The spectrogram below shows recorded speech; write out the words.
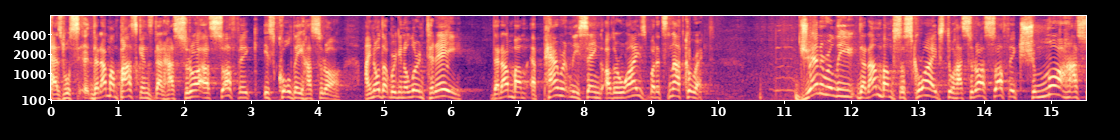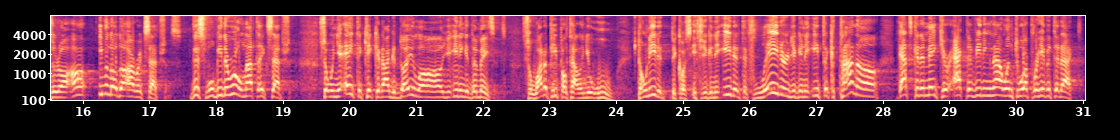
as we'll see, the Rambam Paskins that Hasra Asafik is called a Hasra. I know that we're going to learn today that Rambam apparently saying otherwise, but it's not correct. Generally, the Rambam subscribes to Hasra Safik Shema Hasra, even though there are exceptions. This will be the rule, not the exception. So when you ate the kikir you're eating it b'mezit. So what are people telling you? Ooh, don't eat it because if you're going to eat it, if later you're going to eat the katana, that's going to make your act of eating now into a prohibited act.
